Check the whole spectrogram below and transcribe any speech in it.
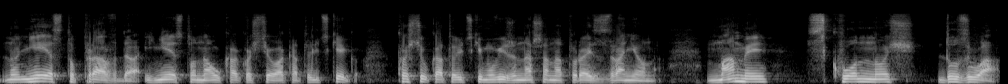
No nie jest to prawda i nie jest to nauka Kościoła katolickiego. Kościół katolicki mówi, że nasza natura jest zraniona. Mamy skłonność do zła.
